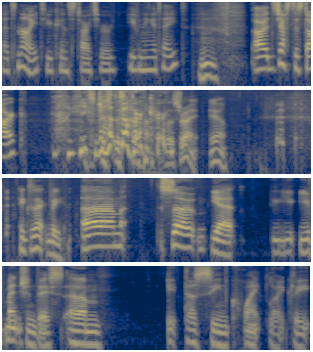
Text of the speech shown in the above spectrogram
at night you can start your evening at eight Hmm. uh, it's just as dark It's just a start. darker That's right. Yeah. Exactly. Um, so yeah, you, you've mentioned this. Um, it does seem quite likely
